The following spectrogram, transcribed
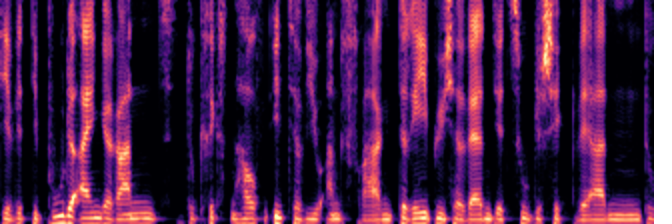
dir wird die Bude eingerannt, du kriegst einen Haufen Interviewanfragen, Drehbücher werden dir zugeschickt werden, du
